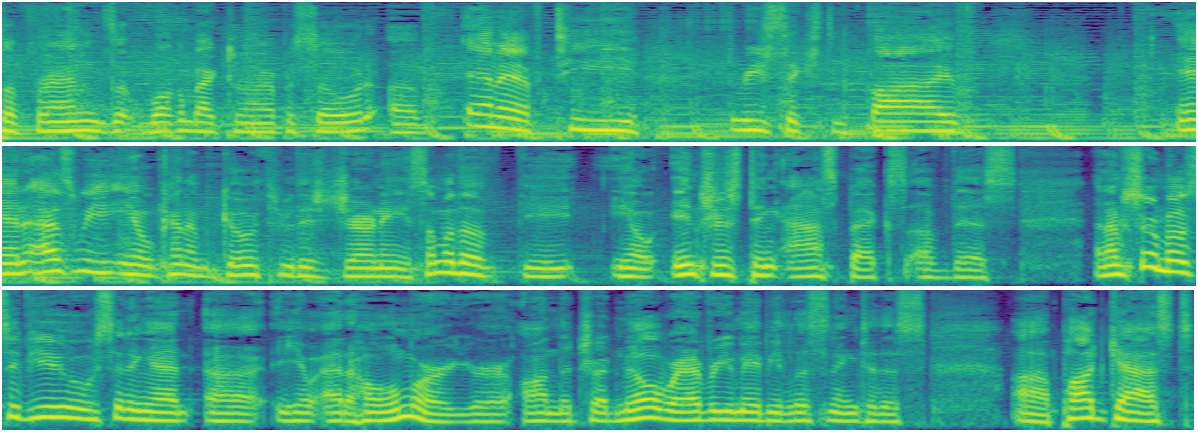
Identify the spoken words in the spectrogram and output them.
up, friends? Welcome back to another episode of NFT 365. And as we, you know, kind of go through this journey, some of the, the you know, interesting aspects of this, and I'm sure most of you sitting at, uh, you know, at home or you're on the treadmill, wherever you may be listening to this uh, podcast,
